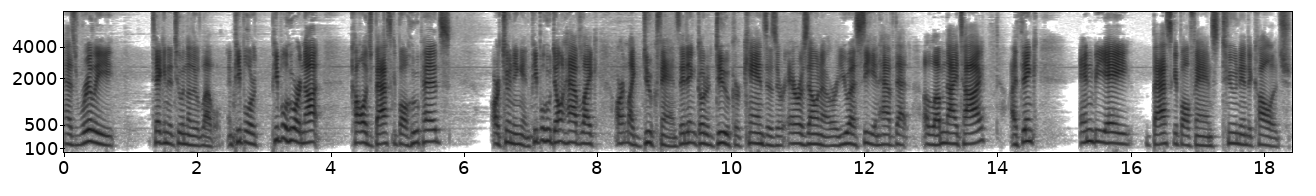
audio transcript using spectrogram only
has really taken it to another level. And people are people who are not college basketball hoop heads are tuning in. People who don't have like aren't like Duke fans. They didn't go to Duke or Kansas or Arizona or USC and have that alumni tie. I think NBA basketball fans tune into college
